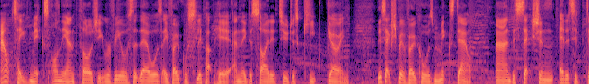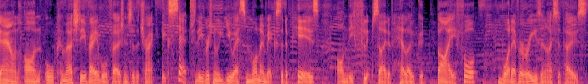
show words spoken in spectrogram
outtake mix on the anthology reveals that there was a vocal slip up here and they decided to just keep going. This extra bit of vocal was mixed out and this section edited down on all commercially available versions of the track except for the original US mono mix that appears on the flip side of Hello Goodbye for whatever reason, I suppose.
